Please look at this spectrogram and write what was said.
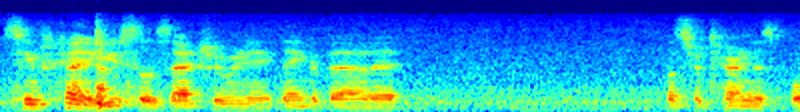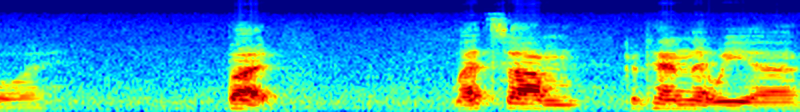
Seems kind of useless actually when you think about it. Let's return this boy. but let's um pretend that we uh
